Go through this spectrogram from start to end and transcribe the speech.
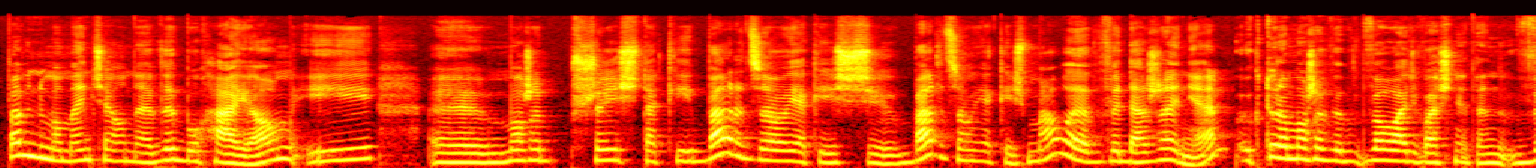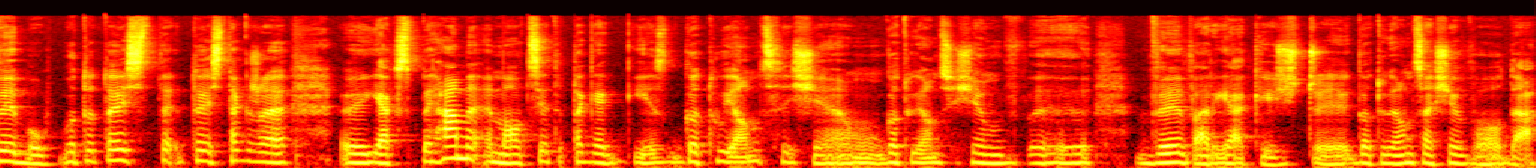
w pewnym momencie one wybuchają i może przyjść taki bardzo jakieś, bardzo jakieś małe wydarzenie, które może wywołać właśnie ten wybuch wybuch, bo to, to, jest, to jest tak, że y, jak spychamy emocje, to tak jak jest gotujący się, gotujący się y, wywar jakiś, czy gotująca się woda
